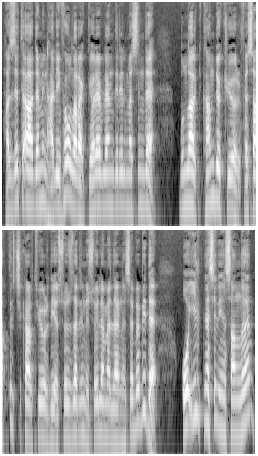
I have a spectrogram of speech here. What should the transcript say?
Hazreti Adem'in halife olarak görevlendirilmesinde bunlar kan döküyor, fesatlık çıkartıyor diye sözlerini söylemelerinin sebebi de o ilk nesil insanlığın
